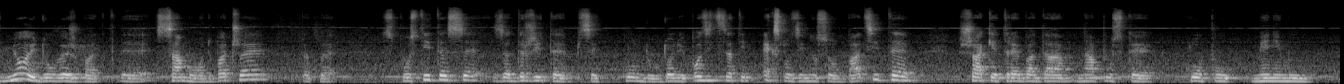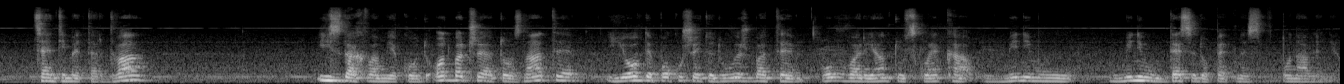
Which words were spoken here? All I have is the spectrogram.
njoj da uvežbate samo odbačaje, dakle spustite se, zadržite sekundu u donjoj poziciji, zatim eksplozivno se odbacite, šake treba da napuste klupu minimum centimetar 2. Izdah vam je kod odbačaja, to znate, i ovde pokušajte da uvežbate ovu varijantu skleka u minimumu, u minimum 10 do 15 ponavljanja.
